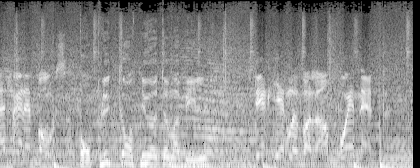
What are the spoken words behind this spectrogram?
après la pause. Pour plus de contenu automobile, Derrière le volant.net.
